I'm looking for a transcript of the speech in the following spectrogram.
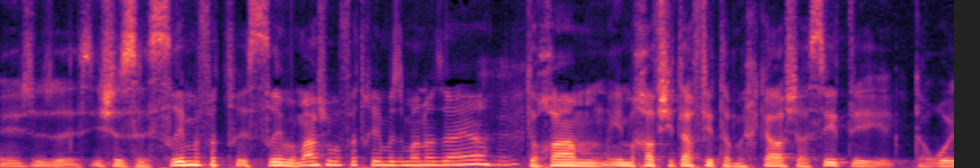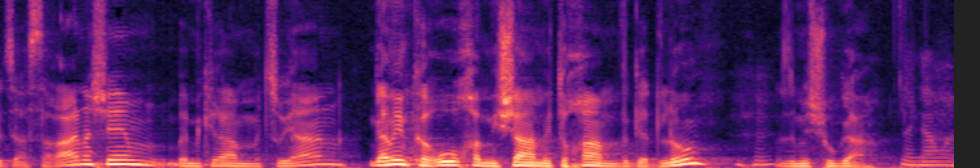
יש איזה, יש איזה 20, מפתח, 20 ומשהו מפתחים בזמנו זה היה. מתוכם, אם אחר שיתפתי את המחקר שעשיתי, קראו את זה עשרה אנשים, במקרה המצוין. גם אם קראו חמישה מתוכם וגדלו, זה משוגע. לגמרי.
